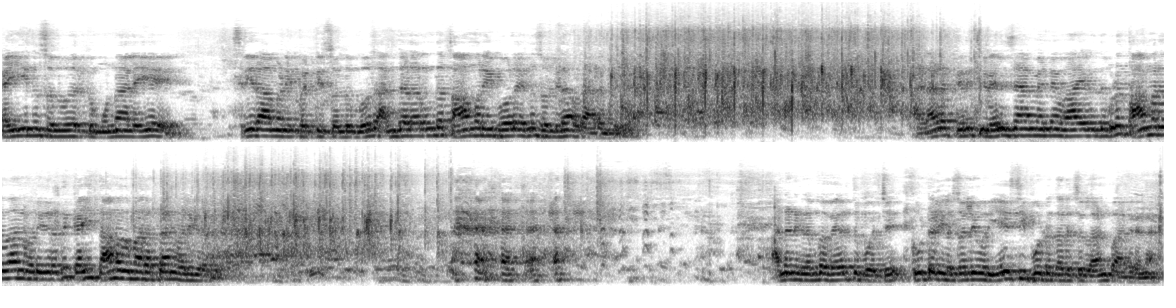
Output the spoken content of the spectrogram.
கையின்னு சொல்வதற்கு முன்னாலேயே ஸ்ரீராமனை பற்றி சொல்லும்போது அந்தளர்ந்த தாமரை போல என்ன சொல்லிதான் அவர் ஆரம்பிக்கிறார். அதனால திருச்சி வேலுசாமி என்ன வாயிலிருந்து கூட தாமரை தான் வருகிறது கை தாமதமாகத்தான் வருகிறது. அண்ணனுக்கு ரொம்ப வேர்த்து போச்சு. கூட்டணியில சொல்லி ஒரு ஏசி போட்டு தர சொல்லான்னு பாக்குறேன்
